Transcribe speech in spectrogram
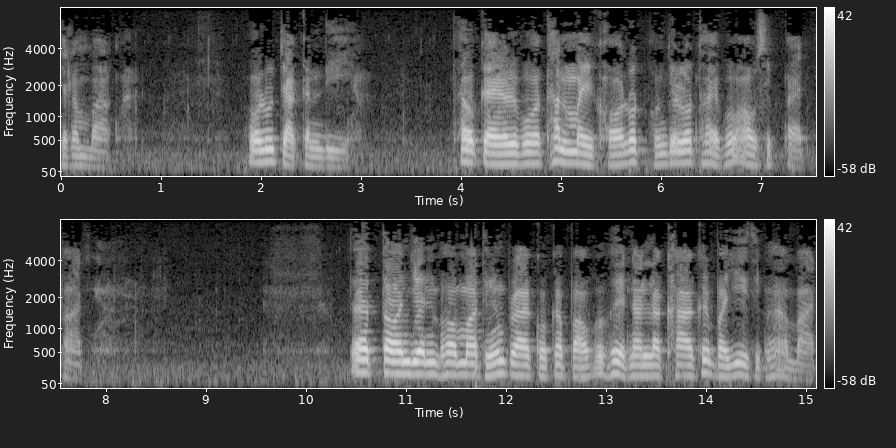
จะลำบาก เพราะรู้จักกันดี เท่าแก่เลยบอกว่าท่านไม่ขอลดผมจะลดให้ผมเอาสิบแปดบาท แต่ตอนเย็นพอมาถึงปรากฏกระเป๋าประเภทนั้นราคาขึ้นไปยี่สิบห้าบาท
